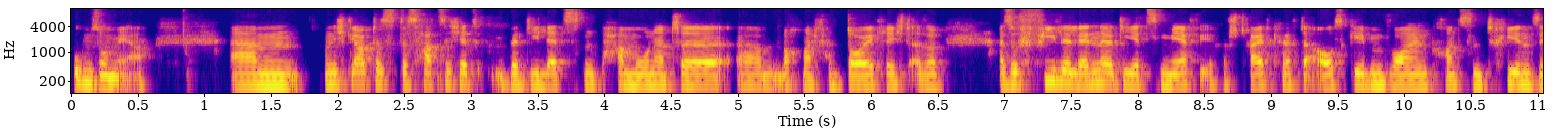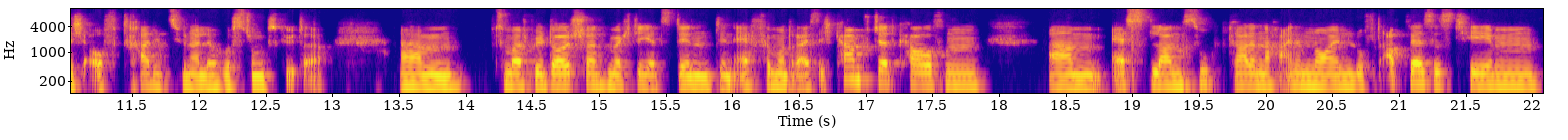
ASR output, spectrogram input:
umso mehr. Ähm, und ich glaube, das, das hat sich jetzt über die letzten paar Monate ähm, nochmal verdeutlicht. Also, also viele Länder, die jetzt mehr für ihre Streitkräfte ausgeben wollen, konzentrieren sich auf traditionelle Rüstungsgüter. Ähm, zum Beispiel Deutschland möchte jetzt den, den F-35 Kampfjet kaufen. Ähm, Estland sucht gerade nach einem neuen Luftabwehrsystem.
